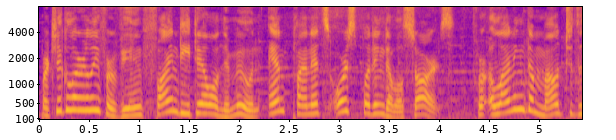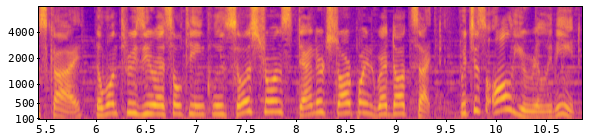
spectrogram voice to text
particularly for viewing fine detail on the moon and planets or splitting double stars. For aligning the mount to the sky, the 130 SLT includes Celestron's standard Starpoint red dot sight, which is all you really need.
